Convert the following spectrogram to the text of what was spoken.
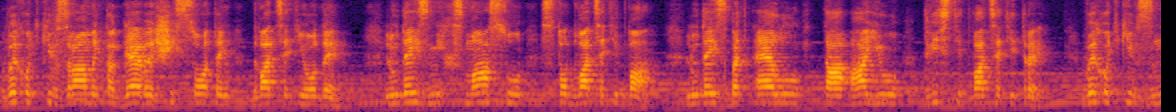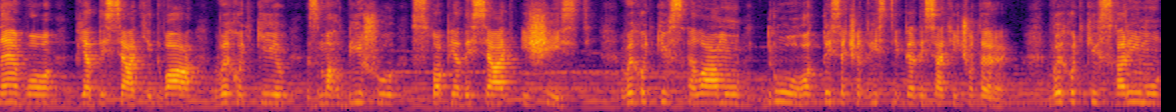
виходьків з Рами та Геви 621, людей з Міхсмасу 122, людей з Бет-Елу та Аю 223, виходьків з Нево 52, виходьків з Махбішу 156, виходьків з Еламу 2 1254, виходьків з Харіму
